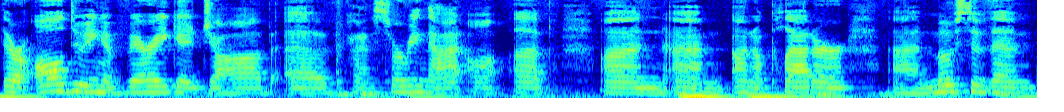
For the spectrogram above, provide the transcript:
They're all doing a very good job of kind of serving that up on um, on a platter. Uh, most of them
